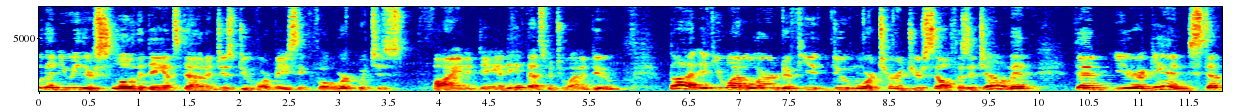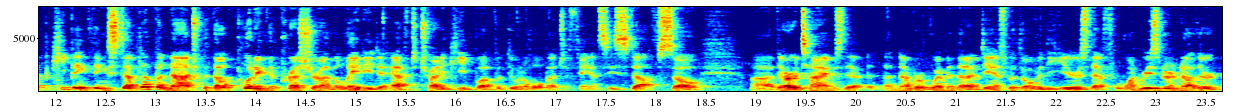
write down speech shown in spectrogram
well then you either slow the dance down and just do more basic footwork, which is fine and dandy if that's what you want to do. But if you want to learn to do more turns yourself as a gentleman, then you're again step, keeping things stepped up a notch without putting the pressure on the lady to have to try to keep up with doing a whole bunch of fancy stuff. So uh, there are times, that a number of women that I've danced with over the years that for one reason or another,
